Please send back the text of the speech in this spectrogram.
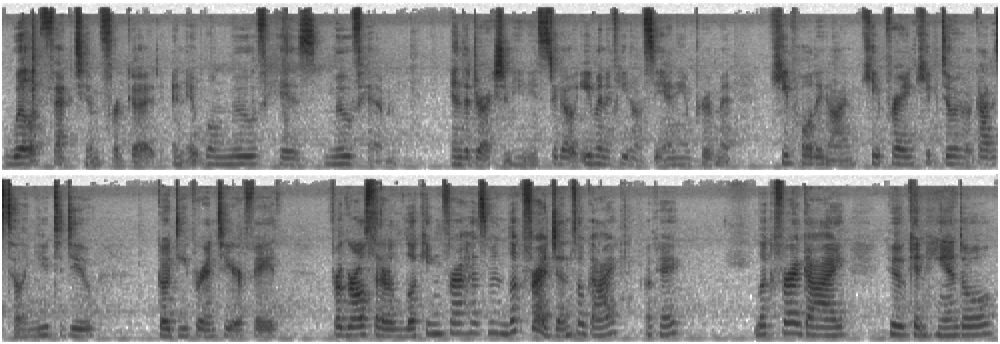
will affect him for good and it will move his move him in the direction he needs to go even if you don't see any improvement keep holding on keep praying keep doing what god is telling you to do go deeper into your faith for girls that are looking for a husband look for a gentle guy okay look for a guy who can handle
